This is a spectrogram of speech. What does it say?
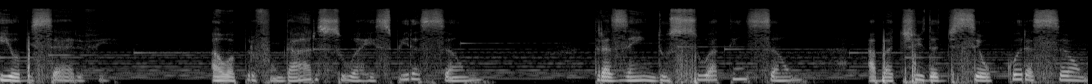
E observe ao aprofundar sua respiração, trazendo sua atenção à batida de seu coração,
